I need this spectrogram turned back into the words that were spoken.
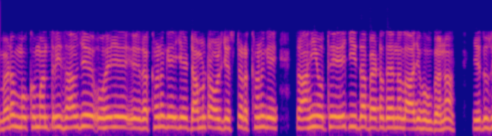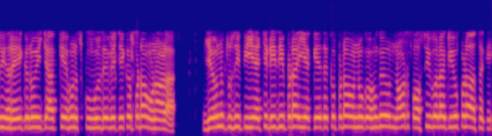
ਮੈਡਮ ਮੁੱਖ ਮੰਤਰੀ ਸਾਹਿਬ ਜੇ ਉਹ ਜੇ ਰੱਖਣਗੇ ਜੇ ਡਰਮਟੋਲੋਜਿਸਟ ਰੱਖਣਗੇ ਤਾਂ ਹੀ ਉੱਥੇ ਇਹ ਚੀਜ਼ ਦਾ ਬੈਟਰ ਦੈਨ ਇਲਾਜ ਹੋਊਗਾ ਨਾ। ਜੇ ਤੁਸੀਂ ਹਰੇਕ ਨੂੰ ਹੀ ਚੱਕ ਕੇ ਹੁਣ ਸਕੂਲ ਦੇ ਵਿੱਚ ਇੱਕ ਪੜਾਉਣ ਵਾਲਾ ਜੇ ਉਹਨੂੰ ਤੁਸੀਂ ਪੀ ਐਚ ਡੀ ਦੀ ਪੜ੍ਹਾਈ ਅੱਗੇ ਤੱਕ ਪੜਾਉਣ ਨੂੰ ਕਹੋਗੇ ਉਹ ਨਾਟ ਪੋਸੀਬਲ ਹੈ ਕਿ ਉਹ ਪੜ੍ਹਾ ਸਕੇ।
